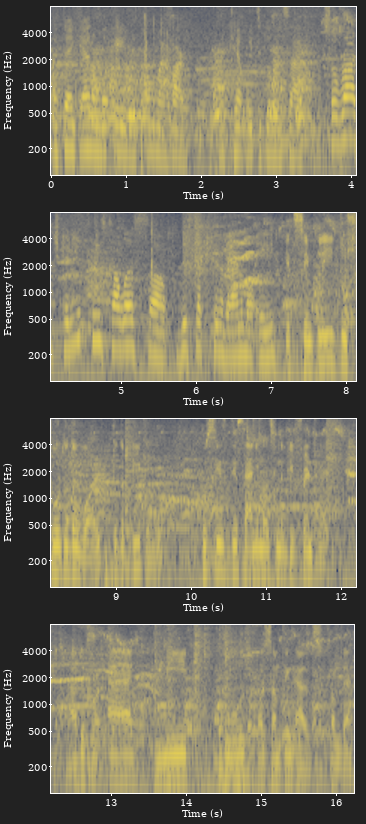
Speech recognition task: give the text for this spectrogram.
I thank Animal Aid with all my heart. I can't wait to go inside. So Raj, can you please tell us uh, this section of Animal Aid? It's simply to show to the world, to the people who sees these animals in a different way either for egg, meat, wool or something else from them.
